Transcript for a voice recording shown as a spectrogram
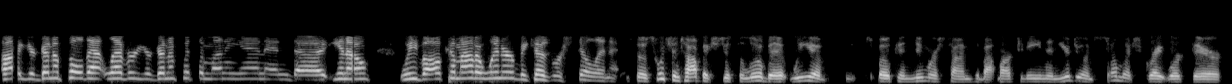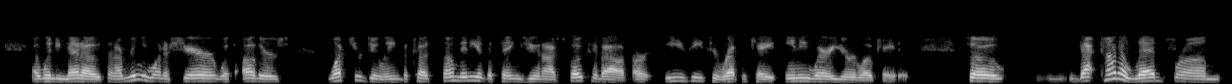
Uh, you're going to pull that lever. You're going to put the money in, and uh, you know we've all come out a winner because we're still in it. So switching topics just a little bit, we have spoken numerous times about marketing, and you're doing so much great work there at Windy Meadows, and I really want to share with others what you're doing because so many of the things you and I've spoken about are easy to replicate anywhere you're located. So that kind of led from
